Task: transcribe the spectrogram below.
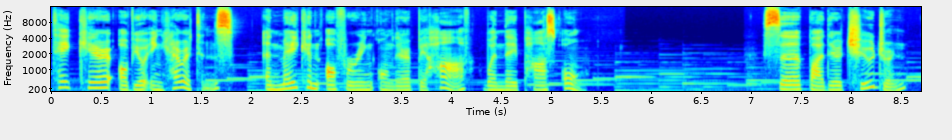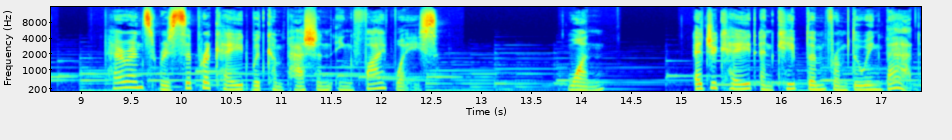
Take care of your inheritance and make an offering on their behalf when they pass on served by their children, parents reciprocate with compassion in five ways. 1. Educate and keep them from doing bad.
